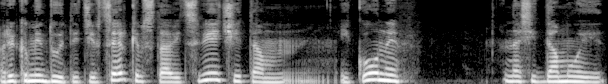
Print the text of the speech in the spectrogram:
рекомендует идти в церковь, ставить свечи, там иконы, носить домой,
